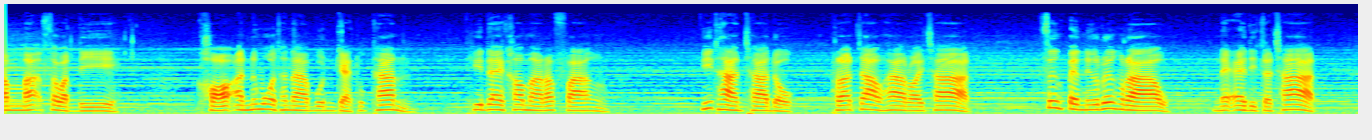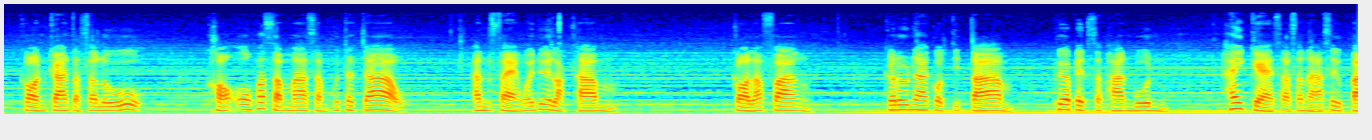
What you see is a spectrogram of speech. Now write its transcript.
ธรรมะสวัสดี ขออนุโมทนาบุญแก่ทุกท่าน ที่ได้เข้ามารับฟัง นิทานชาดกพระเจ้าห้าร้อยชาติ ซึ่งเป็นเรื่องราวในอดีตชาติ ก่อนการตรัสรู้ขององค์พระสัมมาสัมพุทธเจ้า อันแฝงไว้ด้วยหลักธรรม ก่อนรับฟัง กรุณากดติดตามเพื่อเป็นสะพานบุญให้แก่ศาสนาสืบไป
